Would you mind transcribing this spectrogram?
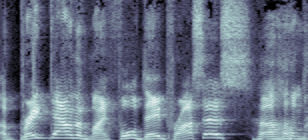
a breakdown of my full day process. Um,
